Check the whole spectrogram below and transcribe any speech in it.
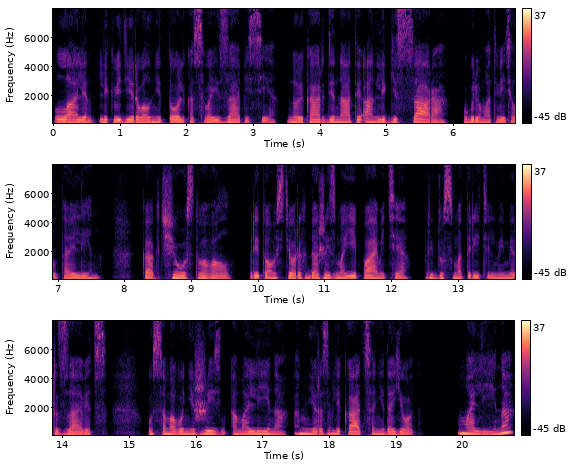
Лалин ликвидировал не только свои записи, но и координаты Анли Гиссара, угрюмо ответил Тайлин. Как чувствовал, притом стер их даже из моей памяти, предусмотрительный мерзавец. У самого не жизнь, а малина, а мне развлекаться не дает. Малина?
